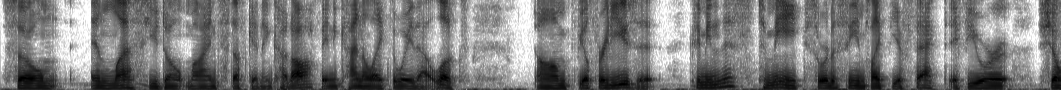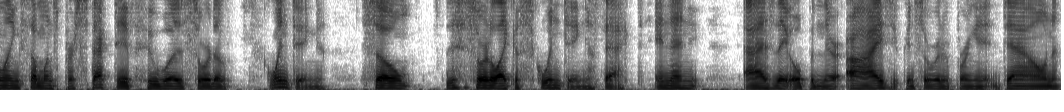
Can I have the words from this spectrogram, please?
So unless you don't mind stuff getting cut off and you kind of like the way that looks, um, feel free to use it. I mean, this to me sort of seems like the effect if you were showing someone's perspective who was sort of squinting. So this is sort of like a squinting effect. And then as they open their eyes, you can sort of bring it down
